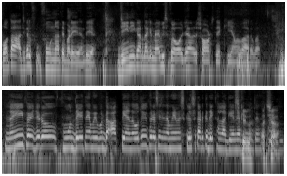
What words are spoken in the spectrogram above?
ਬਹੁਤਾ ਅੱਜ ਕੱਲ ਫੋਨਾਂ ਤੇ ਬੜੇ ਰਹਿੰਦੇ ਆ। ਜੀ ਨਹੀਂ ਕਰਦਾ ਕਿ ਮੈਂ ਵੀ ਸਕਰੋਲ ਜਾਂ ਸ਼ਾਰਟਸ ਦੇਖੀ ਜਾਵਾਂ ਵਾਰ-ਵਾਰ। ਨਹੀਂ ਫਿਰ ਜਦੋਂ ਫੋਨ ਦੇਖਦੇ ਆ ਵੀ ਬੰਦਾ ਅੱਕ ਜਾਂਦਾ ਉਹ ਤੇ ਵੀ ਫਿਰ ਅਸੀਂ ਨਵੀਂ ਨਵੀਂ ਸਕਿੱਲਸ ਕੱਢ ਕੇ ਦੇਖਣ ਲੱਗ ਜਾਂਦੇ ਆ ਸਕਿੱਲ phone ਤੇ। ਅੱਛਾ। ਹਾਂਜੀ।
